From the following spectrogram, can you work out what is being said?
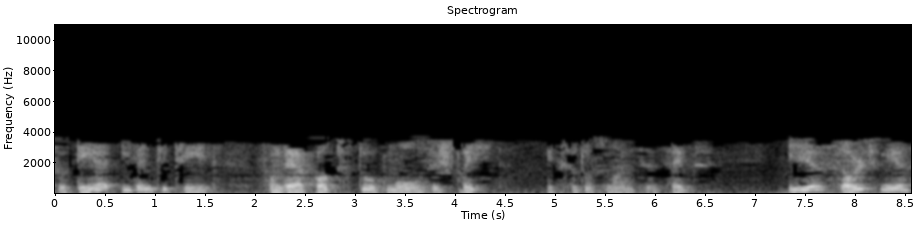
zu der Identität, von der Gott durch Mose spricht, Exodus 19,6, ihr sollt mir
